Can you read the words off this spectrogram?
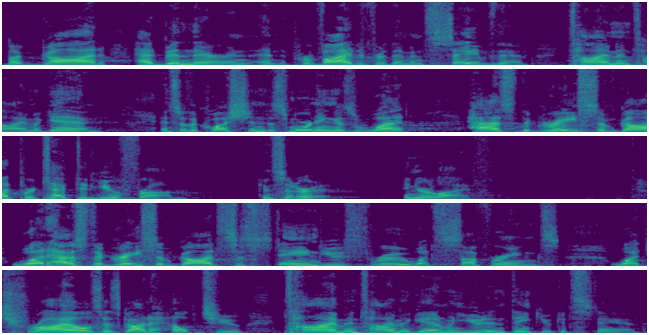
But God had been there and, and provided for them and saved them time and time again. And so the question this morning is what has the grace of God protected you from? Consider it in your life. What has the grace of God sustained you through? What sufferings, what trials has God helped you time and time again when you didn't think you could stand?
